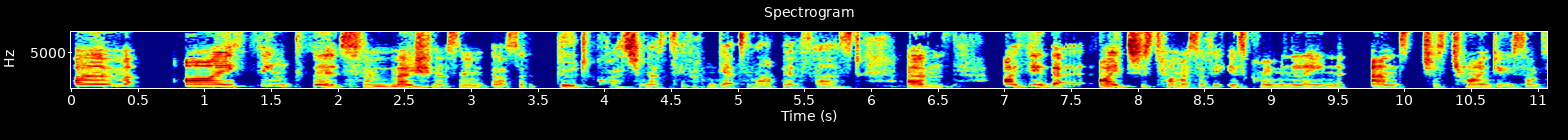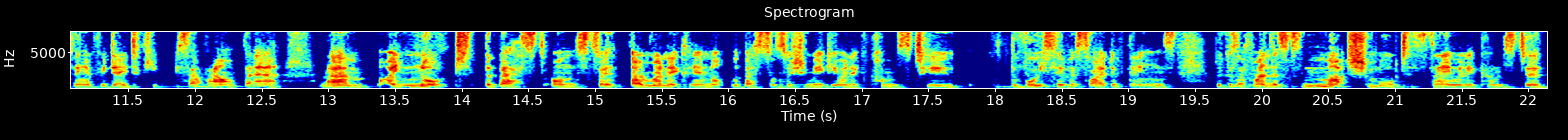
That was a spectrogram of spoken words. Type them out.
Um, I think that emotion, that's, an, that's a good question. Let's see if I can get to that bit first. Um, I think that I just tell myself it is cream and lean and just try and do something every day to keep yourself out there. Mm. Um, I'm not the best on, so ironically, I'm not the best on social media when it comes to the voiceover side of things because I find there's much more to say when it comes to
